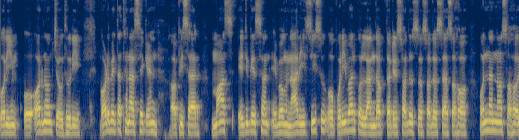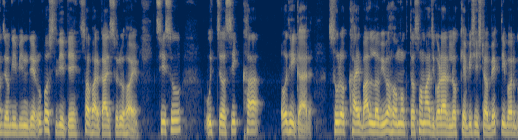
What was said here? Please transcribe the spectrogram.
করিম ও অর্ণব চৌধুরী, গড়বেতা থানার সেকেন্ড অফিসার, মাস এডুকেশন এবং নারী, শিশু ও পরিবার কল্যাণ দপ্তরের সদস্য সদস্যা সহ অন্যান্য সহযোগীবৃন্দের উপস্থিতিতে সভার কাজ শুরু হয়। শিশু উচ্চ শিক্ষা অধিকার সুরক্ষায় বাল্য বিবাহমুক্ত সমাজ গড়ার লক্ষ্যে বিশিষ্ট ব্যক্তিবর্গ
